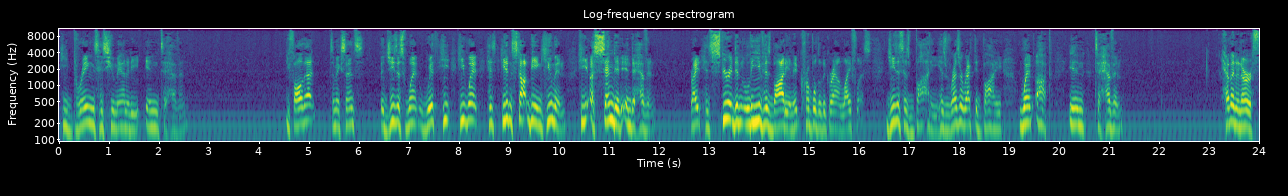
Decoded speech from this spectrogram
He brings his humanity into heaven. You follow that? Does that make sense? That Jesus went with he he went his he didn't stop being human. He ascended into heaven. Right? His spirit didn't leave his body and it crumpled to the ground lifeless. Jesus' body, his resurrected body, went up into heaven. Heaven and earth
